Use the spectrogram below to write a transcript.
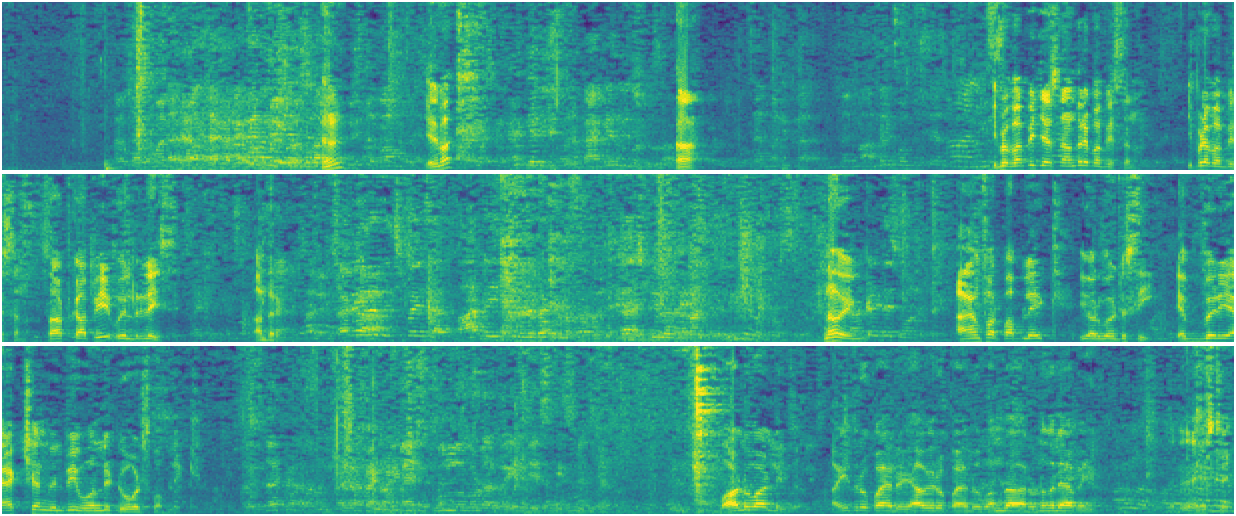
ఏమా? ఇప్పుడు పంపించేస్తాను అందరే పంపిస్తాను ఇప్పుడే పంపిస్తాను సాఫ్ట్ కాపీ విల్ రిలీజ్. అందరికి. No I'm for public you are going to see every action will be only towards public వాళ్ళు వాళ్ళు ఐదు రూపాయలు యాభై రూపాయలు వంద రెండు వందల యాభై. హిస్టరీ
